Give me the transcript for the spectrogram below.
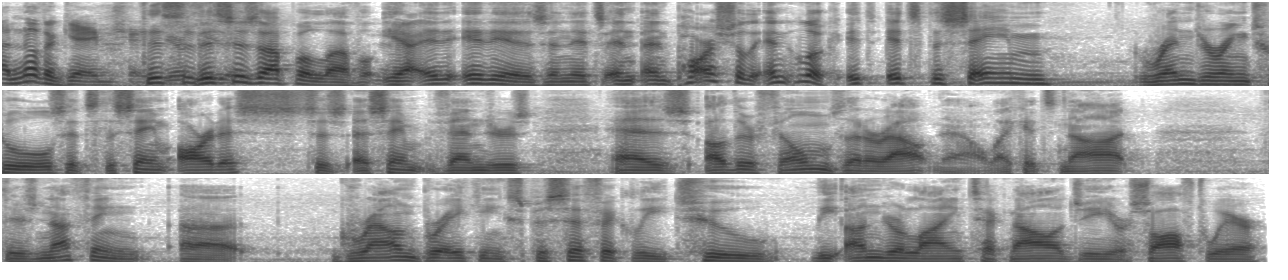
another game changer. This, this is up a level. Yeah, it, it is, and it's and, and partially. And look, it, it's the same rendering tools. It's the same artists, the uh, same vendors as other films that are out now. Like it's not. There's nothing uh, groundbreaking specifically to the underlying technology or software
